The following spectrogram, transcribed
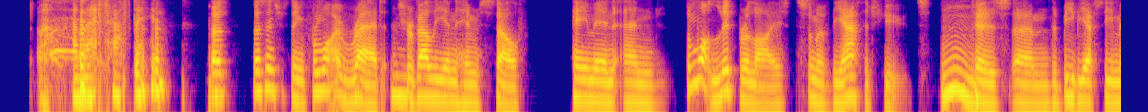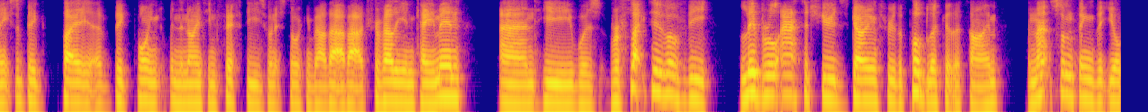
and that's after him. that's that's interesting. From what I read, Mm. Trevelyan himself came in and somewhat liberalized some of the attitudes Mm. because um, the BBFC makes a big play, a big point in the 1950s when it's talking about that. About Trevelyan came in and he was reflective of the liberal attitudes going through the public at the time, and that's something that you'll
